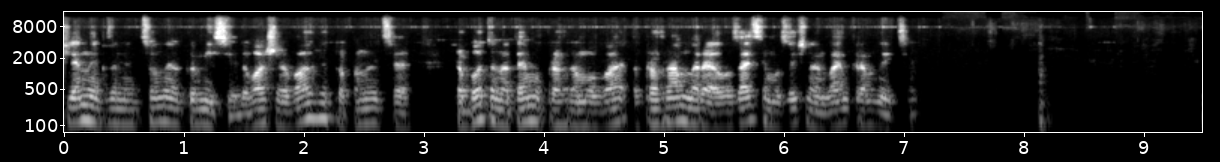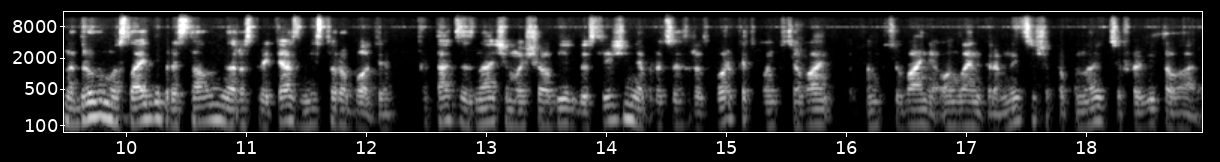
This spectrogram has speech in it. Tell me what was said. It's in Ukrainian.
члени екзаменаційної комісії. До вашої уваги пропонується робота на тему програмна реалізація музичної онлайн-крамниці. На другому слайді представлено розкриття змісту роботи. Так, зазначимо, що об'єкт дослідження, процес розборки та функціонування онлайн-крамниці, що пропонують цифрові товари.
